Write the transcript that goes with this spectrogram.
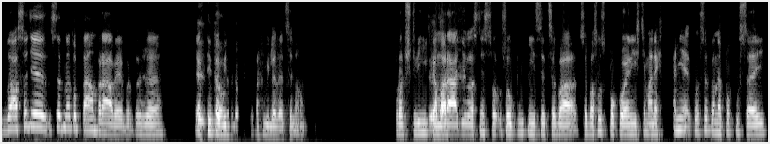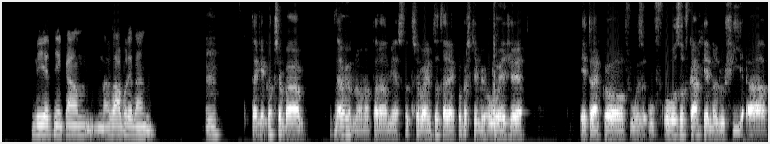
v zásadě se na to ptám právě, protože jak ty to vidíš, takovéhle věci, no? Proč tví kamarádi vlastně jsou, souputníci třeba, třeba jsou spokojení s tím a nech, ani jako se to nepokusej vyjet někam na závody ven? Hmm. Tak jako třeba, nevím, no, napadá mě, jestli třeba jim to tady jako prostě vyhovuje, že je to jako v, úz, v uvozovkách jednodušší a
